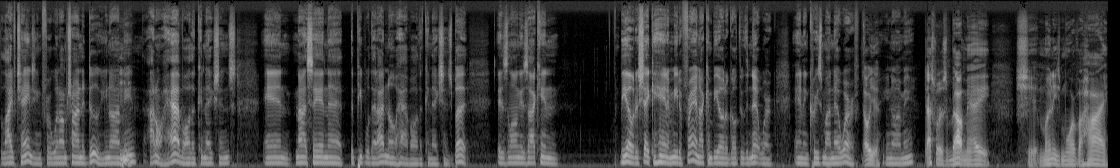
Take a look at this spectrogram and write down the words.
life changing for what I'm trying to do. You know what I Mhm. mean? I don't have all the connections, and not saying that the people that I know have all the connections, but as long as I can be able to shake a hand and meet a friend, I can be able to go through the network and increase my net worth. Oh yeah. You know what I mean? That's what it's about, man. Hey, shit, money's more of a high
